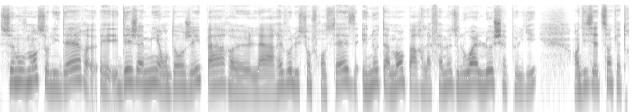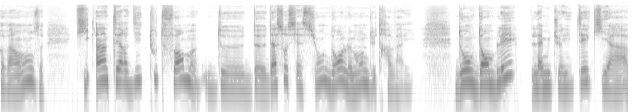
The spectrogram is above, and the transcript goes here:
ce mouvement solidaire est déjà mis en danger par la Révolution française et notamment par la fameuse loi Le Chapelier en 1791 qui interdit toute forme d'association de, dans le monde du travail. Donc d'emblée, la mutualité qui a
